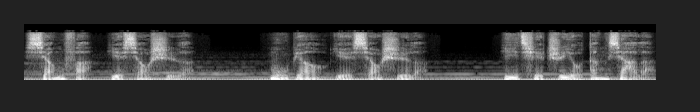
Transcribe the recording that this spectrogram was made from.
想法也消失了，目标也消失了，一切只有当下了。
